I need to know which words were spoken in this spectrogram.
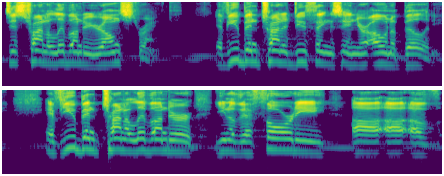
just trying to live under your own strength, if you've been trying to do things in your own ability, if you've been trying to live under, you know, the authority uh, uh, of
